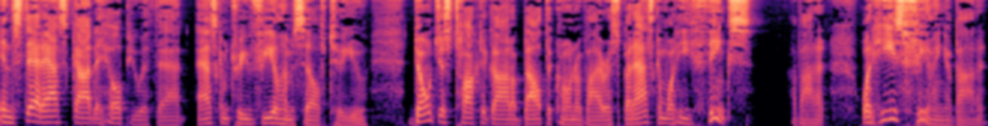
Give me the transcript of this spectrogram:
Instead, ask God to help you with that. Ask Him to reveal Himself to you. Don't just talk to God about the coronavirus, but ask Him what He thinks about it, what He's feeling about it.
